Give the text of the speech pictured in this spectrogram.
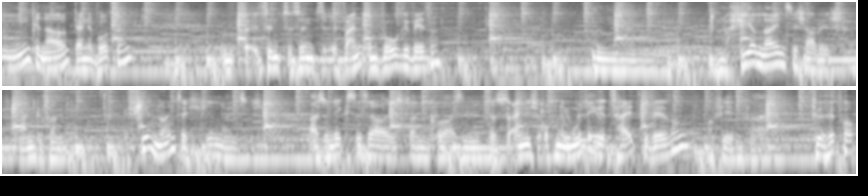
Mhm, genau. Deine Wurzeln sind, sind wann und wo gewesen? 94 habe ich angefangen. 94? 94. Also nächstes Jahr ist dann quasi. Das ist eigentlich auch eine mutige Zeit gewesen. Auf jeden Fall. Für Hip-Hop.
